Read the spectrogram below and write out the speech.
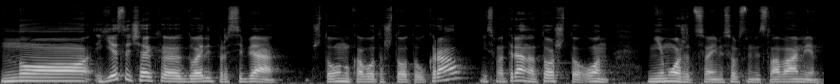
Но если человек э, говорит про себя, что он у кого-то что-то украл, несмотря на то, что он не может своими собственными словами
